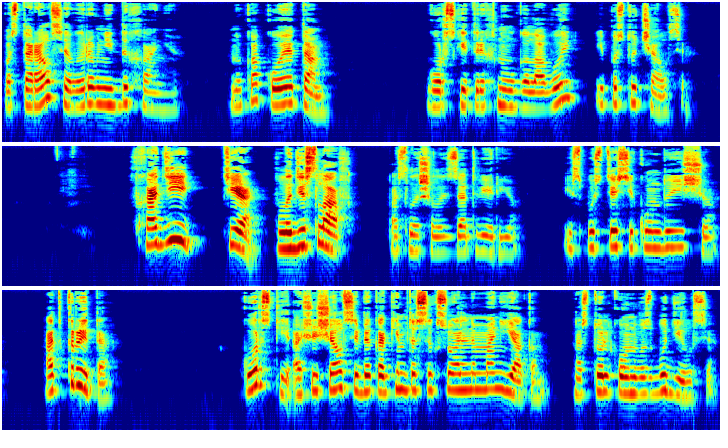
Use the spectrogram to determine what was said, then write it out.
Постарался выровнять дыхание. «Ну какое там?» Горский тряхнул головой и постучался. «Входите, Владислав!» — послышалось за дверью. И спустя секунду еще. «Открыто!» Горский ощущал себя каким-то сексуальным маньяком, настолько он возбудился.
